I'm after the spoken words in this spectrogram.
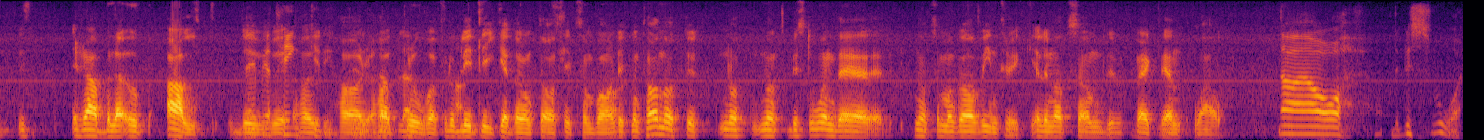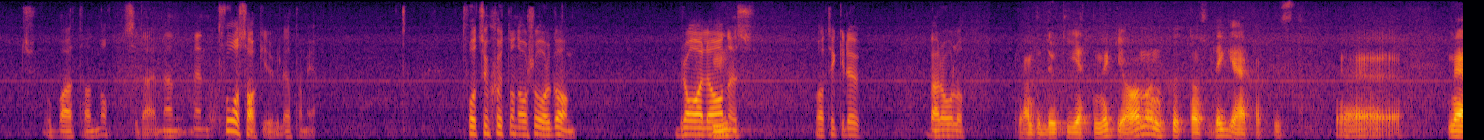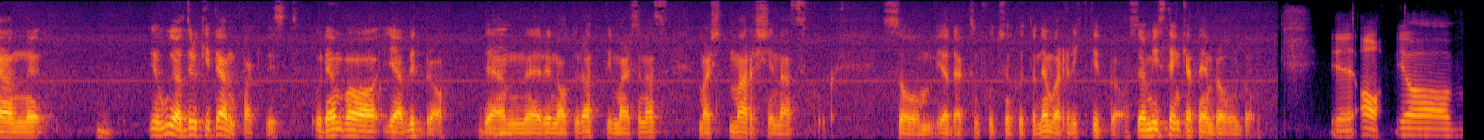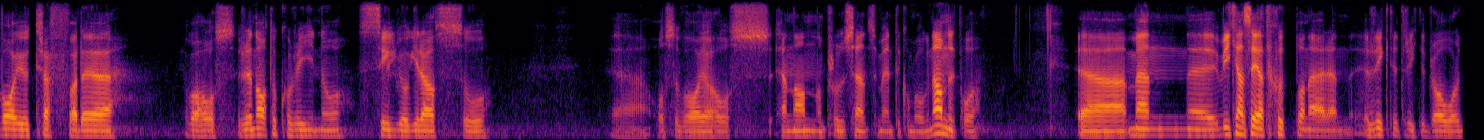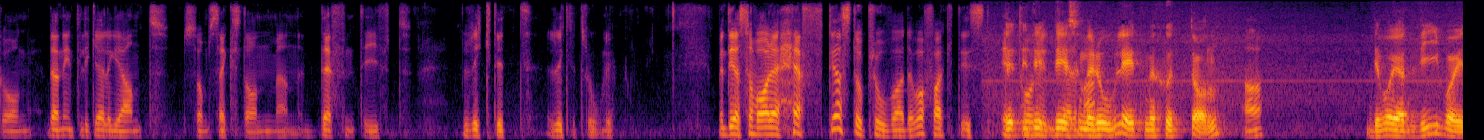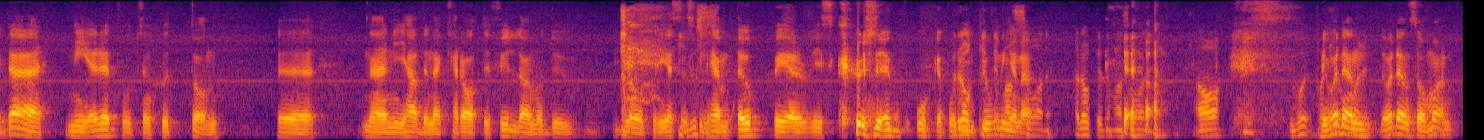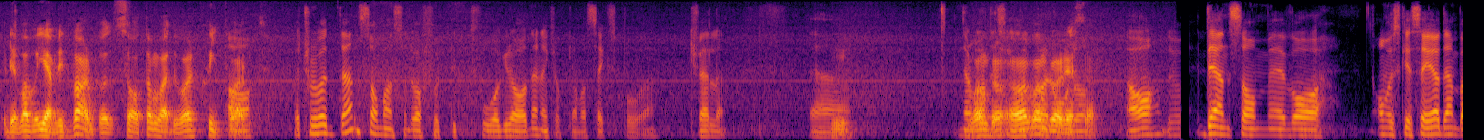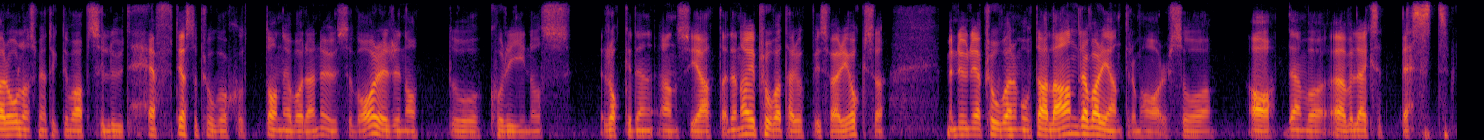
rabbla upp allt du Nej, har, har, har provat. För då blir det ett likadant avsnitt som vanligt. Men ta något, något, något bestående, något som man gav intryck. Eller något som du verkligen, wow. Ja, det blir svårt att bara ta något sådär. Men, men två saker vill jag ta med. 2017 års årgång. Bra eller Mm. anus? Vad tycker du? Barolo? Jag har inte druckit jättemycket. Jag har någon 17 som ligger här faktiskt. Eh, Men jo, jag har druckit en faktiskt. Och den var jävligt bra. Den eh, Renato Ratti Marcinas, Mar- Marcinasco som jag drack som 2017. Den var riktigt bra. Så jag misstänker att det är en bra årgång. Eh, ja, jag var ju träffade, jag var hos Renato Corino, Silvio Grasso och så var jag hos en annan producent som jag inte kommer ihåg namnet på. Eh, Men eh, vi kan säga att 17 är en riktigt, riktigt bra årgång. Den är inte lika elegant som 16 men definitivt riktigt, riktigt rolig. Men det som var det häftigaste att prova det var faktiskt Det, det, det som är roligt med 17 Ja. det var ju att vi var ju där nere 2017 eh, när ni hade den här karatefyllan och du, jag och Therese Just skulle hämta upp er. Vi skulle åka på vinprovningarna. Rocket i Mazzoni. Ja. Det var, Det var, den, det var den sommaren. Det var jävligt varmt. Satan var, det var skitvarmt. Jag tror det var den sommaren som det var 42 grader när klockan var sex på kvällen. Eh, Mm. när Det var en bra, ja, det var en bra resa. Ja, den som eh, var, om vi ska säga den Barolon som jag tyckte var absolut häftigast att prova 17 när jag var där nu så var det Renato Corinos Rocket Ansiata. Den har jag provat här uppe i Sverige också. Men nu när jag provar den mot alla andra varianter de har så ja, den var överlägset bäst.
